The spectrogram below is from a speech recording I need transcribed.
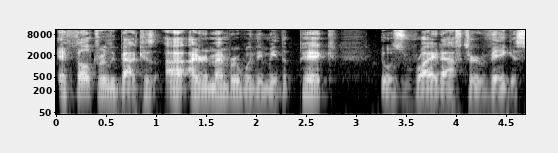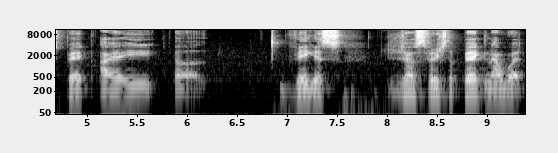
it felt really bad because I, I remember when they made the pick, it was right after Vegas picked. I uh, Vegas just finished the pick, and I went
